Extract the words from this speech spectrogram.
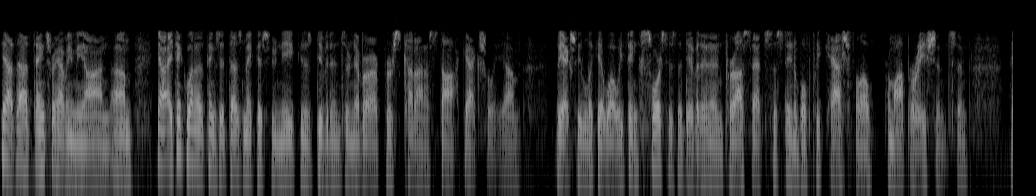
Yeah, uh, thanks for having me on. Um, yeah, I think one of the things that does make us unique is dividends are never our first cut on a stock, actually. Um, we actually look at what we think sources the dividend, and for us, that's sustainable free cash flow from operations. And I,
